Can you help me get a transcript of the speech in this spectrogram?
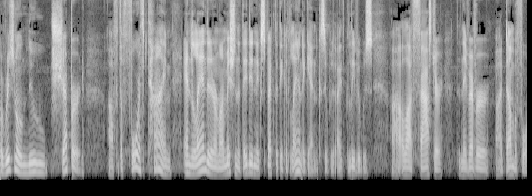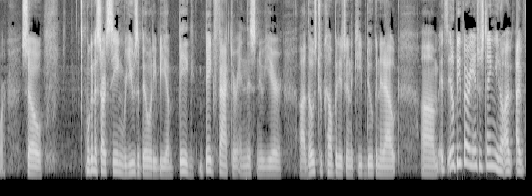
original New Shepard uh, for the fourth time and landed on a mission that they didn't expect that they could land again because it was, I believe, it was uh, a lot faster than they've ever uh, done before. So we're going to start seeing reusability be a big, big factor in this new year. Uh, those two companies are going to keep duking it out. Um, it'll be very interesting. You know, I've, I've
